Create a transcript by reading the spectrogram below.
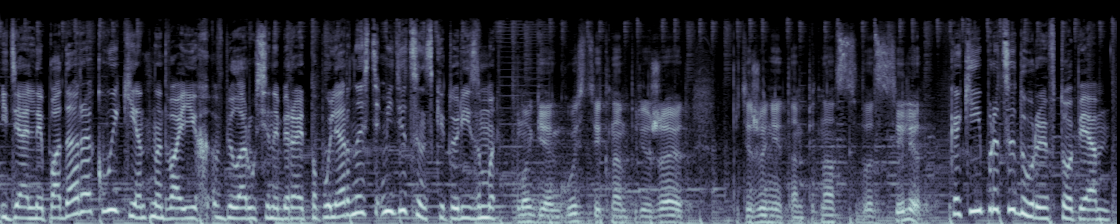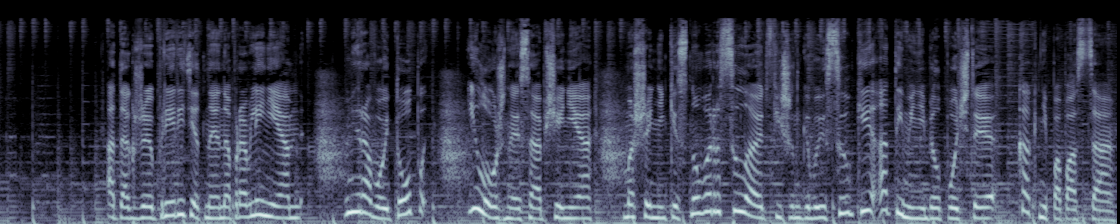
Идеальный подарок – уикенд на двоих. В Беларуси набирает популярность медицинский туризм. Многие гости к нам приезжают в протяжении там, 15-20 лет. Какие процедуры в топе? А также приоритетное направление – мировой топ и ложные сообщения. Мошенники снова рассылают фишинговые ссылки от имени Белпочты. Как не попасться?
